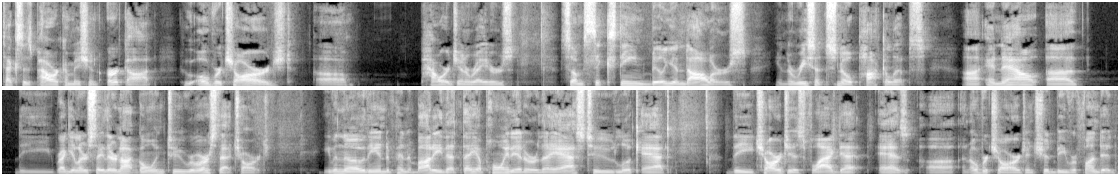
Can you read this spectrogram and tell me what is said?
Texas Power Commission, ERCOT, who overcharged uh, power generators some $16 billion in the recent snowpocalypse. Uh, and now uh, the regulators say they're not going to reverse that charge, even though the independent body that they appointed or they asked to look at the charges flagged at as uh, an overcharge and should be refunded.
